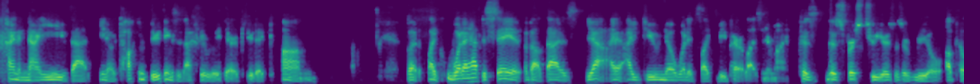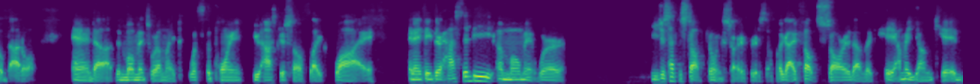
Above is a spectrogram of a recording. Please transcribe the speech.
kind of naive that you know talking through things is actually really therapeutic. Um, but like what I have to say about that is, yeah, I, I do know what it's like to be paralyzed in your mind because those first two years was a real uphill battle. And uh, the moments where I'm like, what's the point? You ask yourself, like, why? And I think there has to be a moment where you just have to stop feeling sorry for yourself. Like I felt sorry that I was like, hey, I'm a young kid.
